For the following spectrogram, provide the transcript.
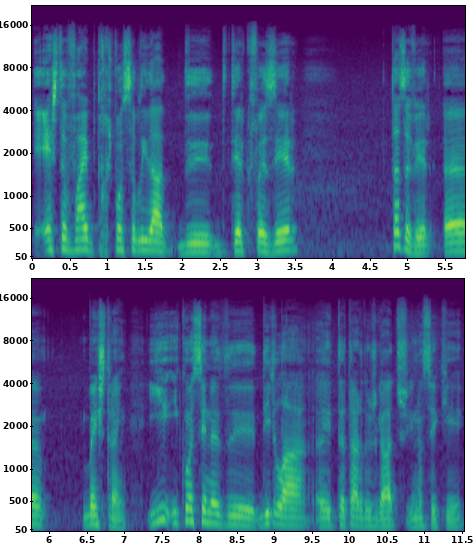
esta vibe de responsabilidade de, de ter que fazer. Estás a ver? Uh, bem estranho. E, e com a cena de, de ir lá e tratar dos gatos e não sei quê,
